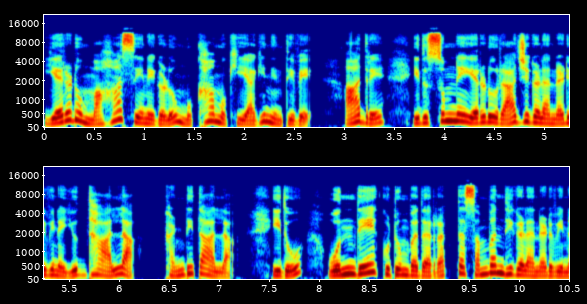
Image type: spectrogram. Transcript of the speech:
ಎರಡು ಮಹಾಸೇನೆಗಳು ಮುಖಾಮುಖಿಯಾಗಿ ನಿಂತಿವೆ. ಆದ್ರೆ, ಇದು ಸುಮ್ನೆ ಎರಡು ರಾಜ್ಯಗಳ ನಡುವಿನ ಯುದ್ಧ ಅಲ್ಲ, ಖಂಡಿತ ಅಲ್ಲ. ಇದು ಒಂದೇ ಕುಟುಂಬದ ರಕ್ತ ಸಂಬಂಧಿಗಳ ನಡುವಿನ,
